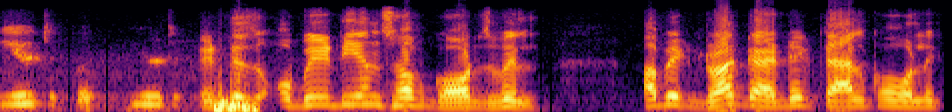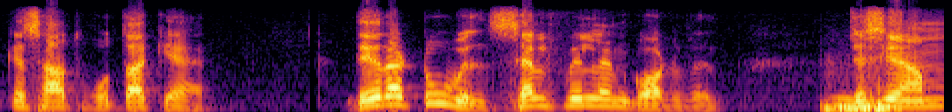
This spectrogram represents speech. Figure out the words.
Beautiful beautiful. It is obedience of god's will. अब एक ड्रग एडिक्ट एल्कोहलिक के साथ होता क्या है? There are two will self will and God will जिसे हम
